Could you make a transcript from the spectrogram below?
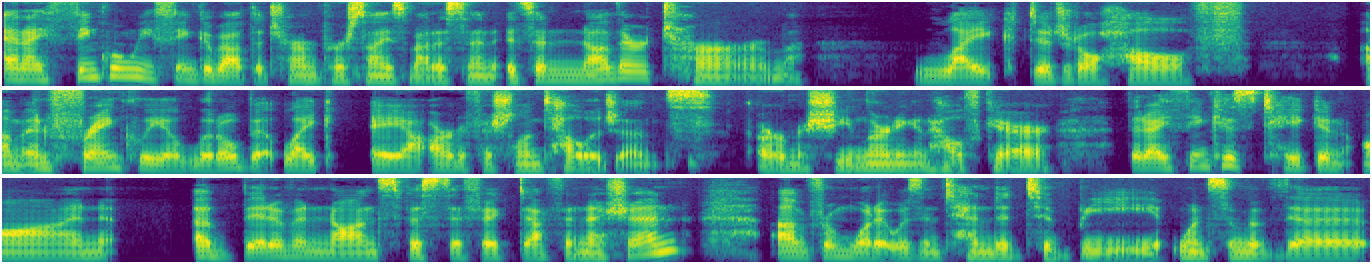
And I think when we think about the term personalized medicine, it's another term like digital health, um, and frankly, a little bit like AI, artificial intelligence or machine learning in healthcare, that I think has taken on a bit of a non-specific definition um, from what it was intended to be when some of the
